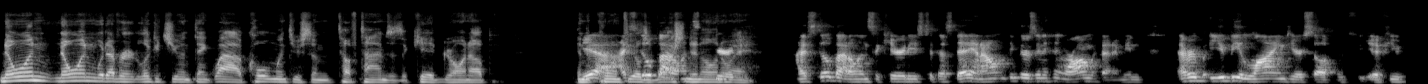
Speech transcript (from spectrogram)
No one, no one would ever look at you and think, wow, Colton went through some tough times as a kid growing up in yeah, the cornfields of Washington, Illinois. I still battle insecurities to this day, and I don't think there's anything wrong with that. I mean, everybody, you'd be lying to yourself if, if you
